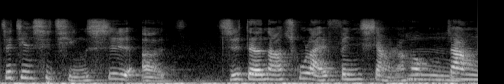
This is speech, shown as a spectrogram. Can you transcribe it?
这件事情是呃。值得拿出来分享，然后让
